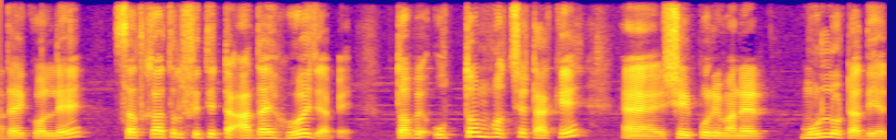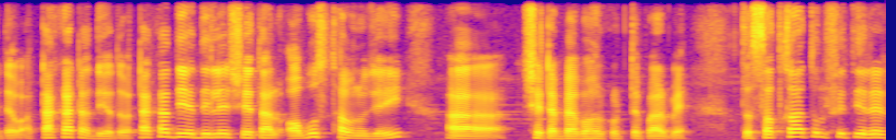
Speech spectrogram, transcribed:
আদায় করলে সদকাতুল ফিতিরটা আদায় হয়ে যাবে। তবে উত্তম হচ্ছে তাকে সেই পরিমাণের মূল্যটা দিয়ে দেওয়া, টাকাটা দিয়ে দেওয়া। টাকা দিয়ে দিলে সে তার অবস্থা অনুযায়ী সেটা ব্যবহার করতে পারবে। তো সদকাতুল ফিতিরের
